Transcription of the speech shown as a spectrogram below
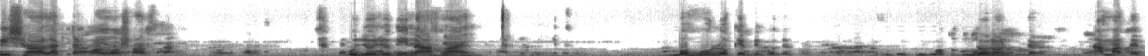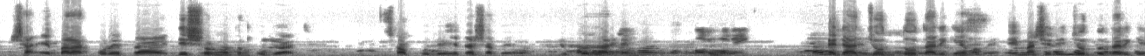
বিশাল একটা কর্মসংস্থান। পুজো যদি না হয়, বহু লোকে বিপদে পড়বে। ধরুন, আমাদের বারাকপুরে প্রায় দেড়শোর মতন পুজো আছে। সব পুজোই এটার সাথে যুক্ত থাকে এটা চোদ্দ তারিখে হবে। এই মাসেরই চোদ্দ তারিখে,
